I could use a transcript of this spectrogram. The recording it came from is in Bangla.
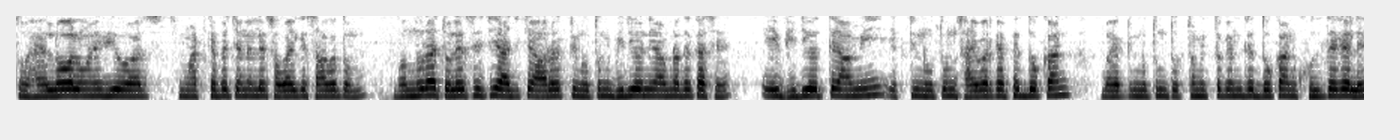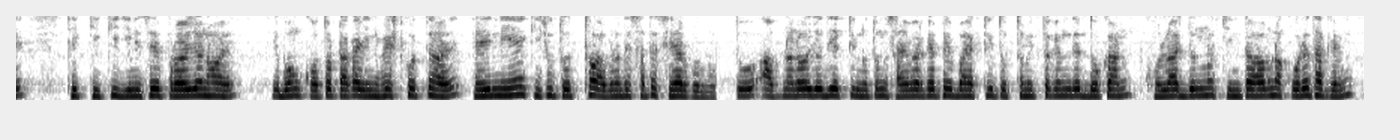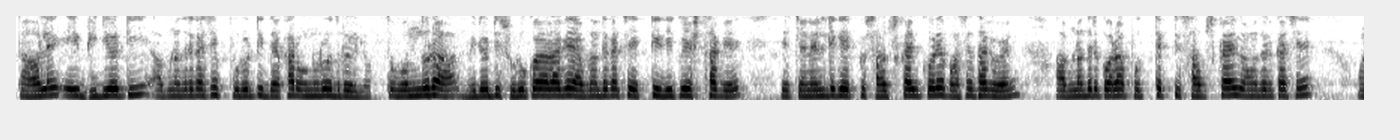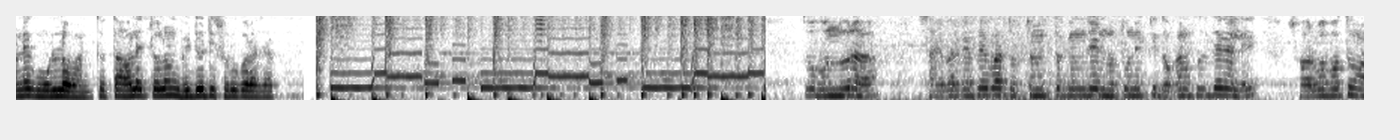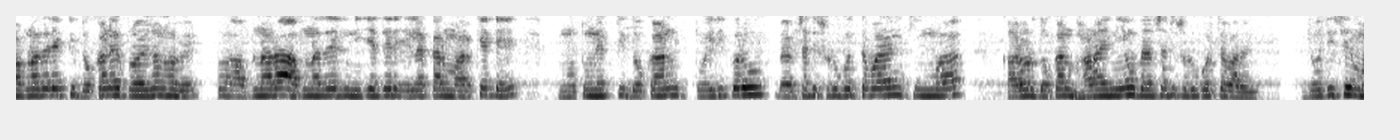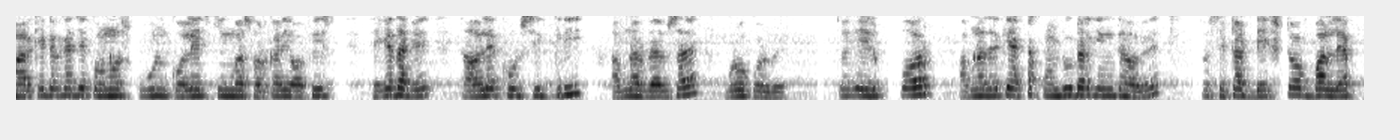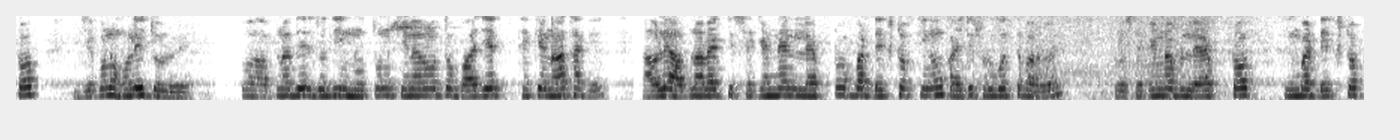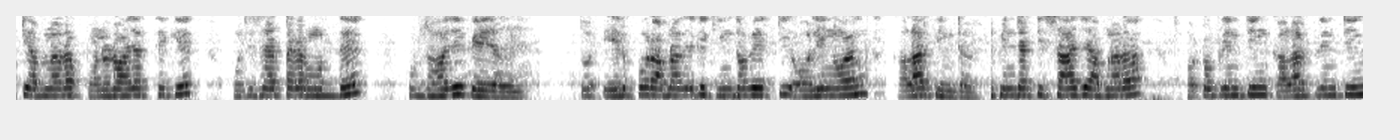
তো hello all my viewers smart cafe চ্যানেলে সবাইকে স্বাগতম। বন্ধুরা, চলে এসেছি আজকে আরও একটি নতুন ভিডিও নিয়ে আপনাদের কাছে। এই ভিডিওতে আমি একটি নতুন সাইবার ক্যাফের দোকান বা একটি নতুন তথ্যমিত্র কেন্দ্রের দোকান খুলতে গেলে ঠিক কী কী জিনিসের প্রয়োজন হয় এবং কত টাকা ইনভেস্ট করতে হয়, সেই নিয়ে কিছু তথ্য আপনাদের সাথে শেয়ার করব। তো আপনারাও যদি একটি নতুন সাইবার ক্যাফে বা একটি তথ্যমিত্র কেন্দ্রের দোকান খোলার জন্য চিন্তা ভাবনা করে থাকেন, তাহলে এই ভিডিওটি আপনাদের কাছে পুরোটি দেখার অনুরোধ রইল। তো বন্ধুরা, ভিডিওটি শুরু করার আগে আপনাদের কাছে একটি রিকোয়েস্ট থাকে যে চ্যানেলটিকে একটু সাবস্ক্রাইব করে পাশে থাকবেন। আপনাদের করা প্রত্যেকটি সাবস্ক্রাইব আমাদের কাছে অনেক মূল্যবান। তো তাহলে চলুন ভিডিওটি শুরু করা যাক। তো বন্ধুরা সাইবার ক্যাফে বা তথ্যমিত্র কেন্দ্রের নতুন একটি দোকান খুলতে গেলে সর্বপ্রথম আপনাদের একটি দোকানের প্রয়োজন হবে। তো আপনারা আপনাদের নিজেদের এলাকার মার্কেটে নতুন একটি দোকান তৈরি করেও ব্যবসাটি শুরু করতে পারেন কিংবা কারোর দোকান ভাড়ায় নিয়েও ব্যবসাটি শুরু করতে পারেন। যদি সেই মার্কেটের কাছে কোনো স্কুল, কলেজ কিংবা সরকারি অফিস থেকে থাকে, তাহলে খুব শীঘ্রই আপনার ব্যবসায় গ্রো করবে। তো এরপর আপনাদেরকে একটা কম্পিউটার কিনতে হবে। তো সেটা ডেস্কটপ বা ল্যাপটপ যে কোনো হলেই চলবে। তো আপনাদের যদি নতুন কেনার মতো বাজেট থেকে না থাকে, তাহলে আপনারা একটি সেকেন্ড হ্যান্ড ল্যাপটপ বা ডেস্কটপ কিনেও কাজটি শুরু করতে পারবেন। তো সেকেন্ড হ্যান্ড ল্যাপটপ কিংবা ডেস্কটপটি আপনারা পনেরো হাজার থেকে পঁচিশ হাজার টাকার মধ্যে খুব সহজেই পেয়ে যাবেন। তো এরপর আপনাদেরকে কিনতে হবে একটি all in one colour printer প্রিন্টারটির সাহায্যে আপনারা ফটো প্রিন্টিং কালার প্রিন্টিং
